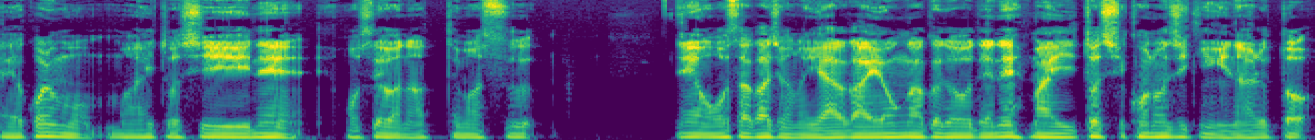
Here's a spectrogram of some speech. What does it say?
えー、これも毎年ね、お世話になってます。ね、大阪城の野外音楽堂でね、毎年この時期になると、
